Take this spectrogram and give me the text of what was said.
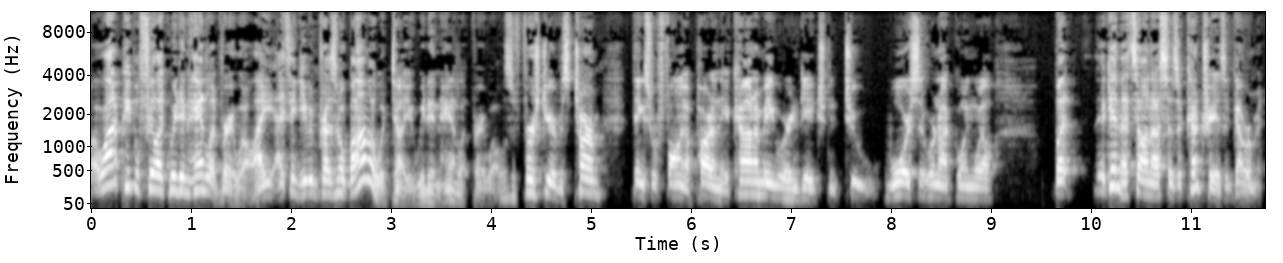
A lot of people feel like we didn't handle it very well. I, I, think even President Obama would tell you we didn't handle it very well. It was the first year of his term. Things were falling apart on the economy. We we're engaged in two wars that were not going well. But again, that's on us as a country, as a government.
